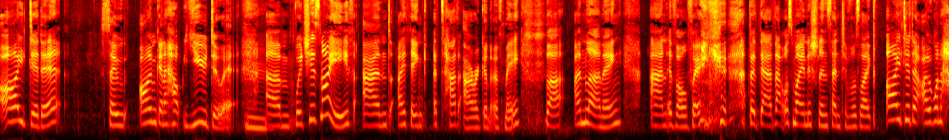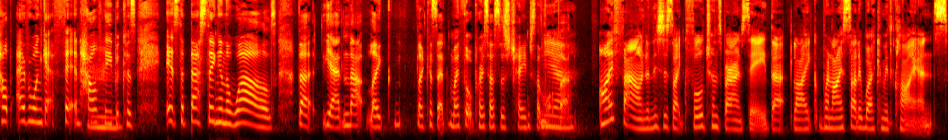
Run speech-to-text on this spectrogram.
I did it. So I'm going to help you do it, um, which is naive and I think a tad arrogant of me. But I'm learning and evolving. but yeah, that was my initial incentive. Was like, I did it. I want to help everyone get fit and healthy because it's the best thing in the world. But yeah, and that like like I said, my thought process has changed somewhat. Yeah. There. I found, and this is like full transparency, that like when I started working with clients,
